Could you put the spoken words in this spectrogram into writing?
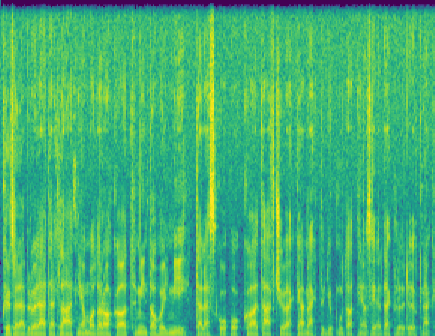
közelebbről lehetett látni a madarakat, mint ahogy mi teleszkópokkal, távcsövekkel meg tudjuk mutatni az érdeklődőknek.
